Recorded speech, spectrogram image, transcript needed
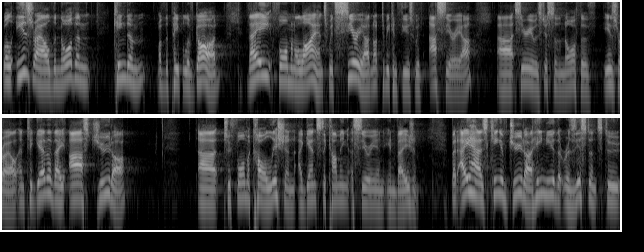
Well, Israel, the northern kingdom of the people of God, they form an alliance with Syria, not to be confused with Assyria. Uh, Syria was just to the north of Israel, and together they asked Judah uh, to form a coalition against the coming Assyrian invasion. But Ahaz, king of Judah, he knew that resistance to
